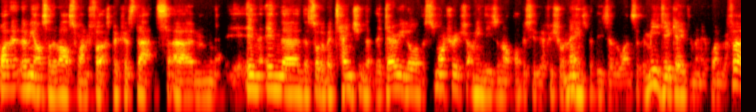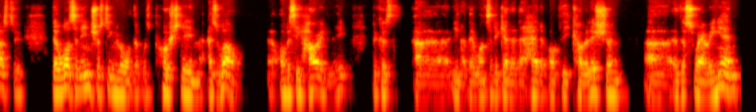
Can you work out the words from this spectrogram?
Well, let, me answer the last one first because that's um, in in the the sort of attention that the Deri law, the Smotrich. I mean, these are not obviously the official names, but these are the ones that the media gave them and everyone refers to. There was an interesting law that was pushed in as well, uh, obviously hurriedly because uh, you know they wanted to get it ahead of the coalition, uh, the swearing in.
